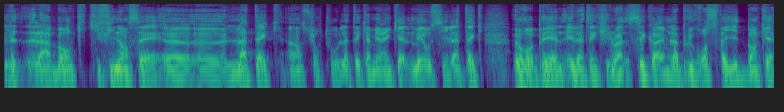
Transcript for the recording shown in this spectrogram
la- banque qui finançait euh, euh, la tech, hein, surtout la tech américaine, mais aussi la tech européenne et la tech chinoise. C'est quand même la plus grosse faillite bancaire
